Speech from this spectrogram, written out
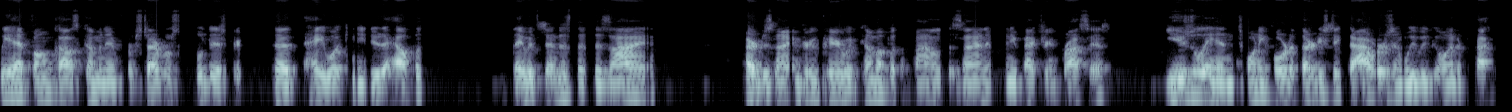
We had phone calls coming in from several school districts said, hey, what can you do to help us? They would send us the design. Our design group here would come up with a final design and manufacturing process, usually in 24 to 36 hours, and we would go into production.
